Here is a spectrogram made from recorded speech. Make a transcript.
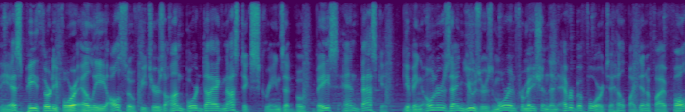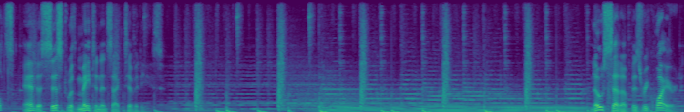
The SP34LE also features onboard diagnostics screens at both base and basket, giving owners and users more information than ever before to help identify faults and assist with maintenance activities. No setup is required,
